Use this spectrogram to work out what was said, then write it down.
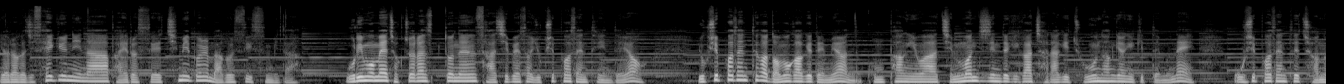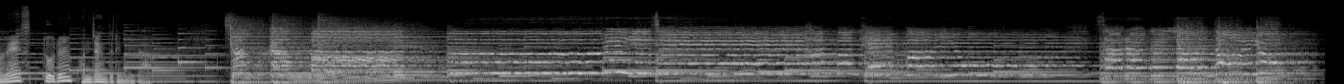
여러 가지 세균이나 바이러스의 침입을 막을 수 있습니다. 우리 몸의 적절한 습도는 40에서 60%인데요. 60%가 넘어가게 되면 곰팡이와 진먼지 진드기가 자라기 좋은 환경이기 때문에 50% 전후의 습도를 권장드립니다. 잠깐만 우리 이제 한번 해봐요 사랑을 나눠요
